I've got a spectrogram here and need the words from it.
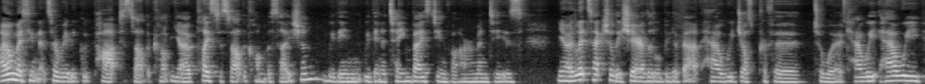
I almost think that's a really good part to start the you know place to start the conversation within within a team based environment is you know let's actually share a little bit about how we just prefer to work how we how we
